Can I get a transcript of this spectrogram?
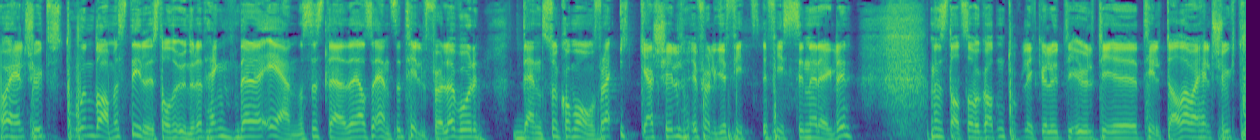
Var helt sjukt. Sto en dame stillestående under et heng. Det er det eneste stedet, altså eneste tilfellet hvor den som kommer overfra, ikke er skyld, ifølge FIS sine regler. Men statsadvokaten tok likevel ut ut tiltale. Det var helt sjukt.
